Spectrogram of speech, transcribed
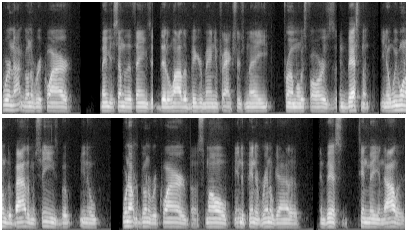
We're not going to require maybe some of the things that, a lot of the bigger manufacturers may from as far as investment. You know, we want them to buy the machines, but, you know, we're not going to require a small independent rental guy to invest $10 million.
